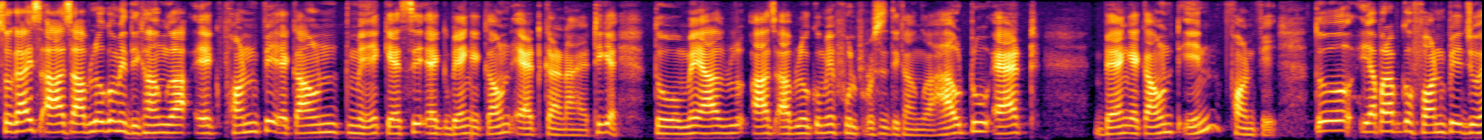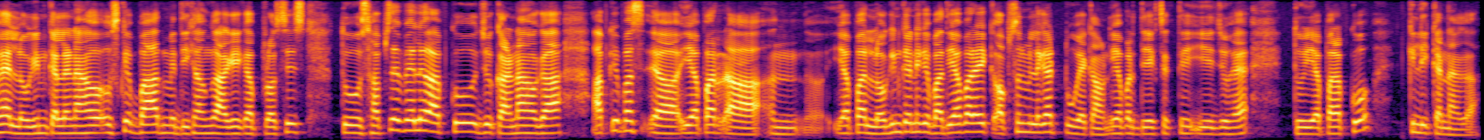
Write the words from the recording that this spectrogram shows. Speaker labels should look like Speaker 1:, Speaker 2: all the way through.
Speaker 1: सो so guys आज आप लोगों मैं दिखाऊँगा एक फ़ोन पे अकाउंट में कैसे एक बैंक अकाउंट ऐड करना है, ठीक है? तो मैं आज आज आप लोगों मैं फुल प्रोसेस दिखाऊँगा how to add bank account in PhonePe तो यहाँ पर आपको फ़ोन पे जो है लॉगिन कर लेना हो उसके बाद मैं दिखाऊँगा आगे का प्रोसेस तो सबसे पहले आपको जो करना होगा, आपके पास यहाँ पर यहाँ पर लॉगिन करने के बाद यहाँ पर एक ऑप्शन मिलेगा टू अकाउंट यहाँ पर देख सकते हैं, ये जो है तो यहाँ पर आपको क्लिक करना होगा।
